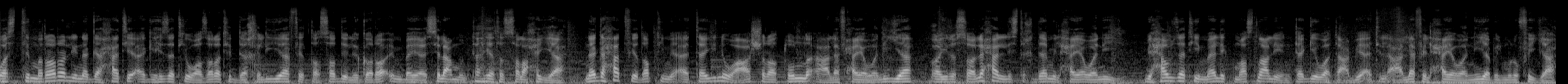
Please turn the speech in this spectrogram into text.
واستمرارا لنجاحات أجهزة وزارة الداخلية في التصدي لجرائم بيع سلع منتهية الصلاحية. نجحت في ضبط 210 طن أعلاف حيوانية غير صالحة للاستخدام الحيواني بحوزة مالك مصنع لإنتاج وتعبئة الأعلاف الحيوانية بالمنوفية.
